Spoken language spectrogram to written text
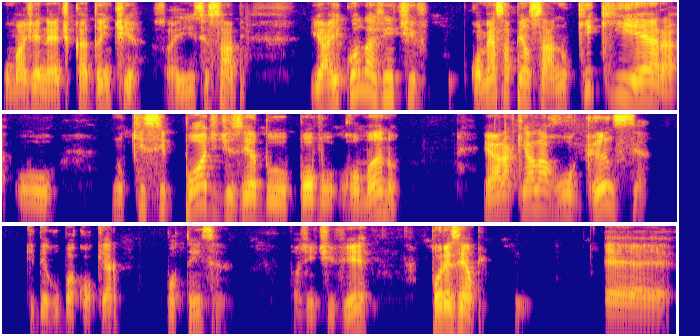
uma genética doentia. Isso aí se sabe. E aí, quando a gente começa a pensar no que, que era o. no que se pode dizer do povo romano, era aquela arrogância que derruba qualquer potência. Né? Então, a gente vê, por exemplo, é,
